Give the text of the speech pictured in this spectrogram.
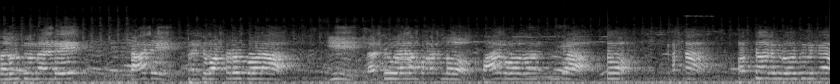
జరుగుతుందండి. కాబట్టి ప్రతి ఒక్కరూ కూడా ఈ లడ్డు వేలం పాటలో పాల్గొనవలసిందిగా గత పద్నాలుగు రోజులుగా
